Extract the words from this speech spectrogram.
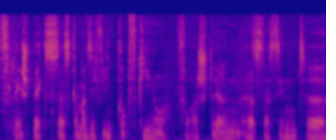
Flashbacks, das kann man sich wie ein Kopfkino vorstellen. Äh, das sind äh,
